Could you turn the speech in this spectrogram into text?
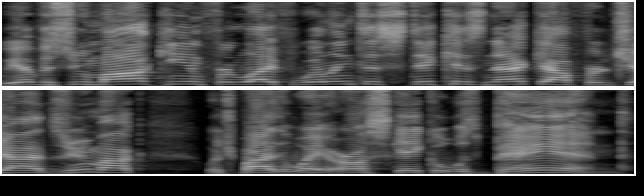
we have a Zumakian for life willing to stick his neck out for Chad Zumock, which, by the way, Earl Skakel was banned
